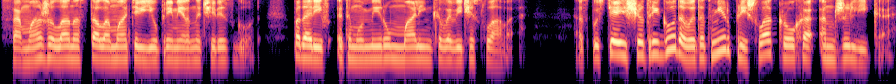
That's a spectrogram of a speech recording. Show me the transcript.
Сама же Лана стала матерью примерно через год, подарив этому миру маленького Вячеслава — а спустя еще три года в этот мир пришла кроха Анжелика.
